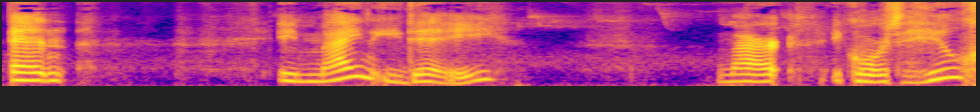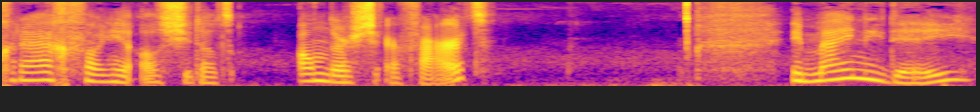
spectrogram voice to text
En in mijn idee, maar ik hoor het heel graag van je als je dat anders ervaart. In mijn idee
